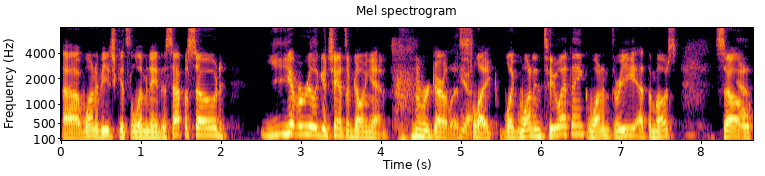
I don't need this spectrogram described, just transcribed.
uh, one of each gets eliminated this episode. You have a really good chance of going in, regardless. Yeah. Like like one and two, I think, one and three at the most. So.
